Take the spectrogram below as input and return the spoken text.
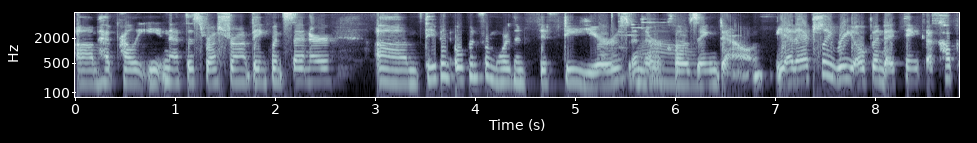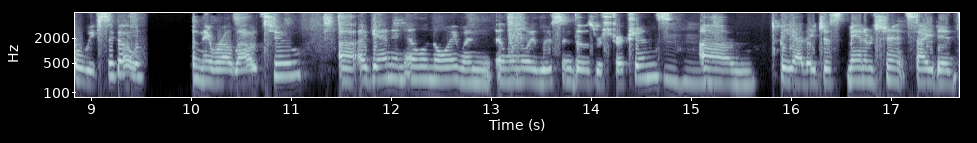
um, have probably eaten at this restaurant, Banquet Center. Um, they've been open for more than 50 years and wow. they're closing down. Yeah, they actually reopened, I think, a couple weeks ago when they were allowed to uh, again in Illinois when Illinois loosened those restrictions. Mm-hmm. Um, but yeah, they just management cited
